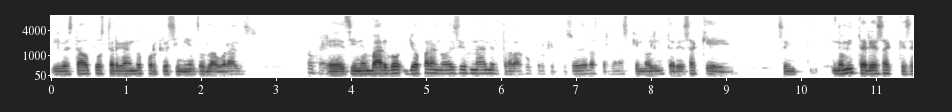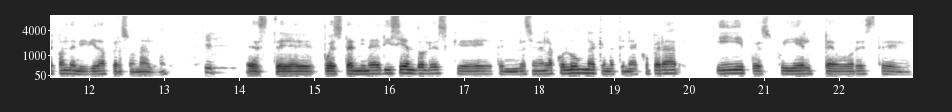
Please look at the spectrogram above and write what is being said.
y lo he estado postergando por crecimientos laborales. Okay. Eh, sin embargo, yo para no decir nada en el trabajo, porque pues soy de las personas que no le interesa que, no me interesa que sepan de mi vida personal, ¿no? Sí. Este, pues terminé diciéndoles que tenía una lesión en la columna, que me tenía que operar y pues fui el peor, este,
